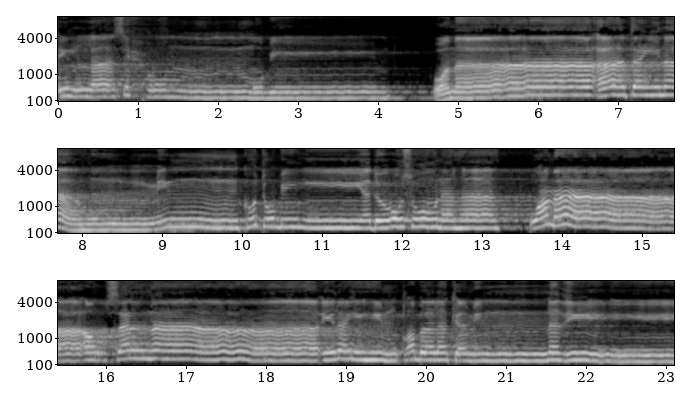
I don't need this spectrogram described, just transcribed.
إلا سحر مبين وما آتيناهم من كتب يدرسونها وما ارسلنا اليهم قبلك من نذير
